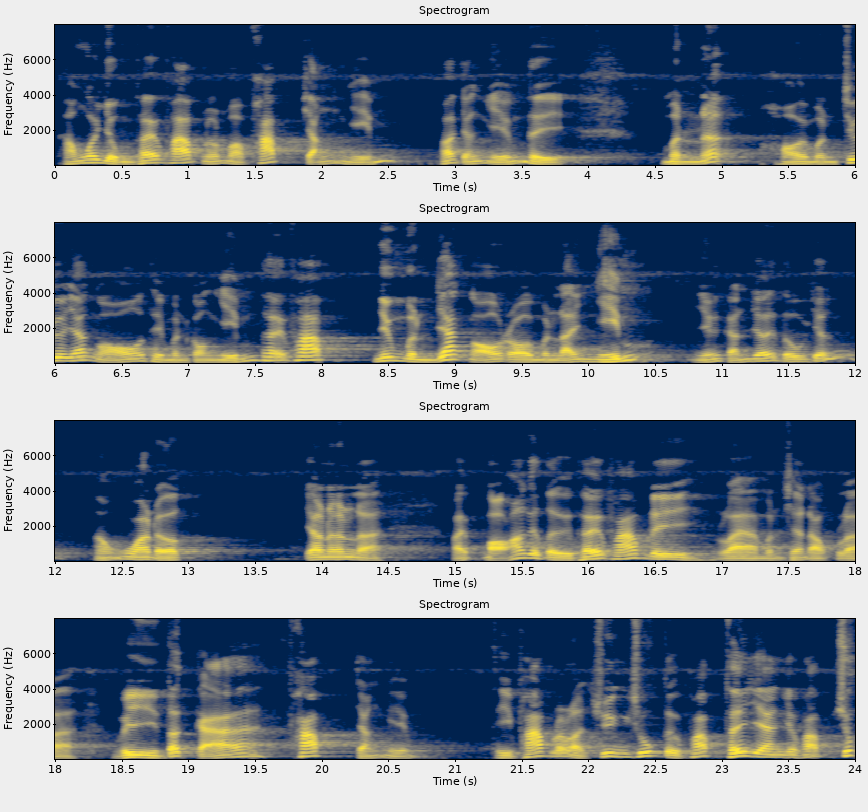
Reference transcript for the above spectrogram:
Không có dùng thế pháp nữa mà pháp chẳng nhiễm. Pháp chẳng nhiễm thì mình á, hồi mình chưa giác ngộ thì mình còn nhiễm thế pháp. Nhưng mình giác ngộ rồi mình lại nhiễm những cảnh giới tu chứng không qua được. Cho nên là phải bỏ cái từ thế pháp đi là mình sẽ đọc là vì tất cả pháp chẳng nhiễm. Thì pháp đó là xuyên suốt từ pháp thế gian cho pháp xuất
